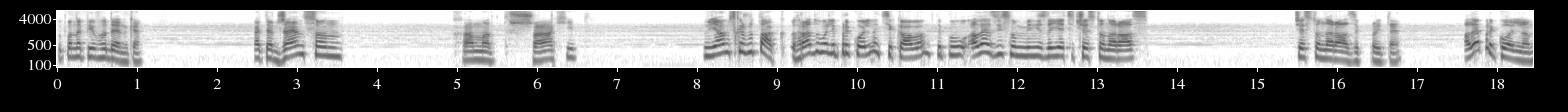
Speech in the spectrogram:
тупо на півгодинки. Катя Дженсон. Хамад Шахід. Ну, я вам скажу так, гра доволі прикольна, цікава. Типу, але, звісно, мені здається, чисто на раз. Чисто на разик пройти. Але прикольно.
